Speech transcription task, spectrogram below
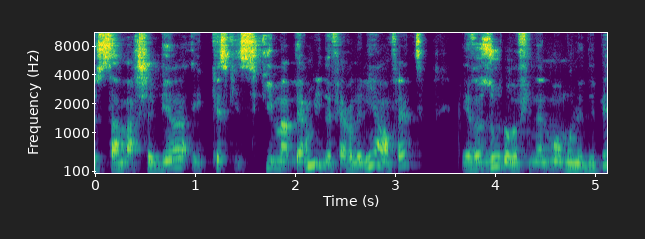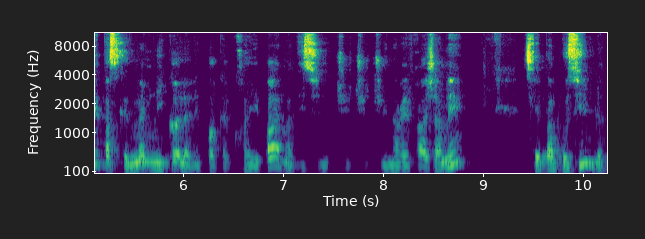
ça marchait bien et qu'est-ce qui, ce qui m'a permis de faire le lien en fait et résoudre finalement mon EDP parce que même Nicole à l'époque elle ne croyait pas, elle m'a dit tu, tu, tu n'arriveras jamais, c'est pas possible.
